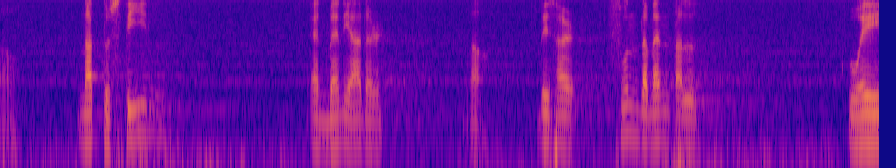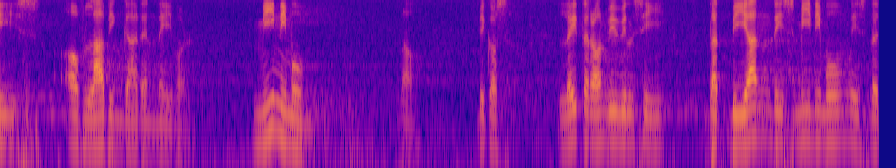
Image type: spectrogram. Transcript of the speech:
no, not to steal, and many other. No, these are fundamental ways of loving God and neighbor. Minimum. No. Because later on we will see that beyond this minimum is the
